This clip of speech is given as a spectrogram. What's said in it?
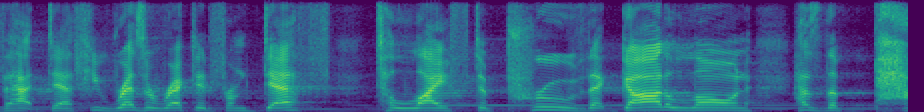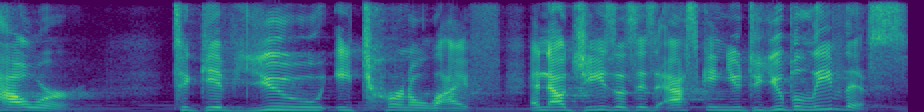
that death. He resurrected from death to life to prove that God alone has the power to give you eternal life. And now Jesus is asking you, do you believe this?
